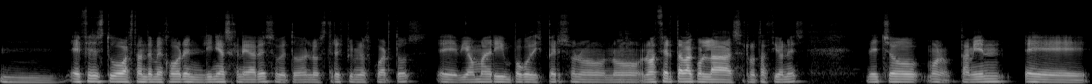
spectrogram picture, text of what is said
mm, EFES estuvo bastante mejor en líneas generales, sobre todo en los tres primeros cuartos. vi a un Madrid un poco disperso, no, no, no acertaba con las rotaciones. De hecho, bueno, también eh,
